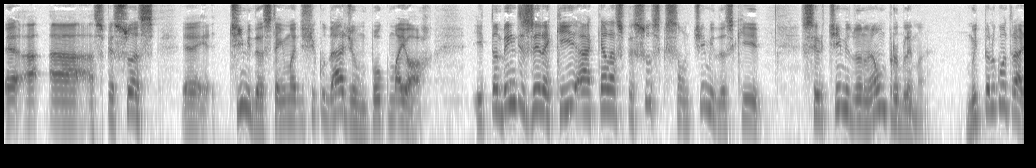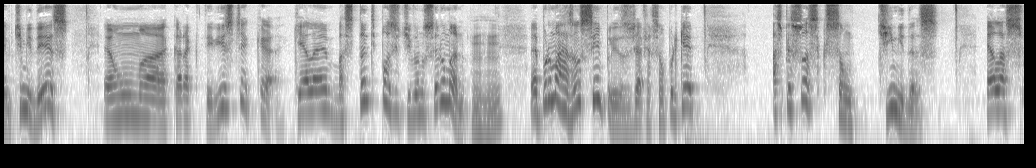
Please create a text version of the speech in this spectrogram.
é, a, a, as pessoas é, tímidas têm uma dificuldade um pouco maior. E também dizer aqui àquelas pessoas que são tímidas que ser tímido não é um problema muito pelo contrário, timidez é uma característica que ela é bastante positiva no ser humano. Uhum. É por uma razão simples, Jefferson, porque as pessoas que são tímidas, elas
